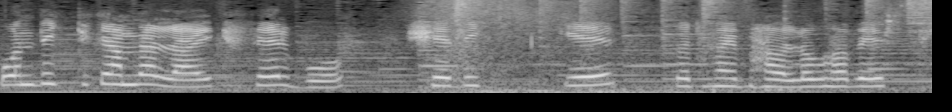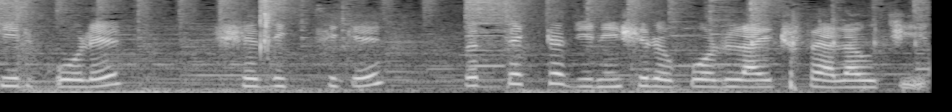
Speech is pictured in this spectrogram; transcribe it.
কোন দিক থেকে আমরা লাইট ফেলব, সেদিককে প্রথমে ভালোভাবে স্থির করে সেদিক থেকে প্রত্যেকটা জিনিসের ওপর লাইট ফেলা উচিত।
